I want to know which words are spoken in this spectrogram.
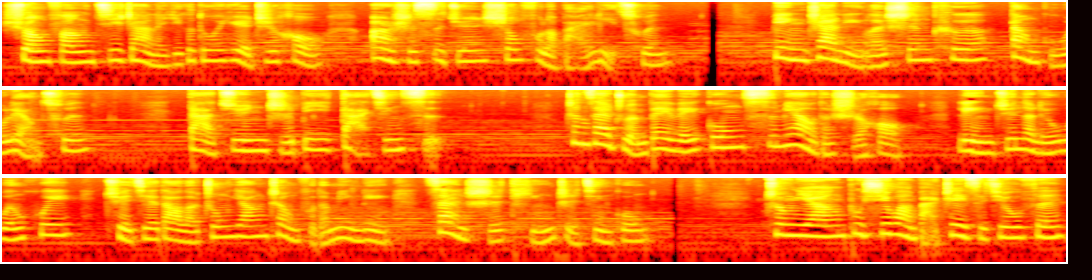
双方激战了一个多月之后，二十四军收复了百里村，并占领了深科、荡谷两村。大军直逼大金寺，正在准备围攻寺庙的时候。领军的刘文辉却接到了中央政府的命令，暂时停止进攻。中央不希望把这次纠纷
